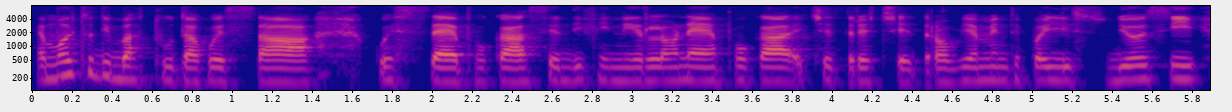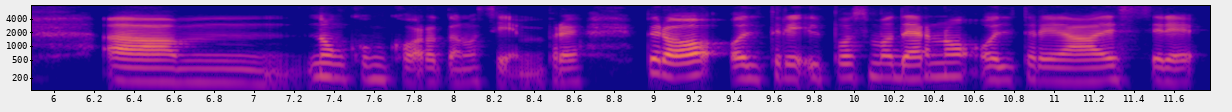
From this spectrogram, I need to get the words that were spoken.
È molto dibattuta questa quest'epoca, se definirla un'epoca, eccetera, eccetera. Ovviamente poi gli studiosi, uhm, non concordano sempre, però oltre il postmoderno oltre a essere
